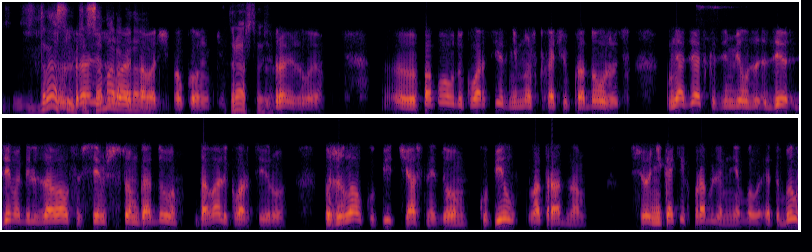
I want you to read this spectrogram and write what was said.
Здравствуйте, Здравия Самара желаю, городок. товарищи полковники. Здравствуйте. Здравия желаю. Э, по поводу квартир немножко хочу продолжить. У меня дядька демобилизовался в 76 году, давали квартиру, пожелал купить частный дом, купил в Отрадном. Все, никаких проблем не было. Это был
